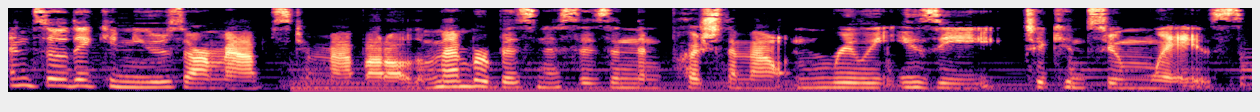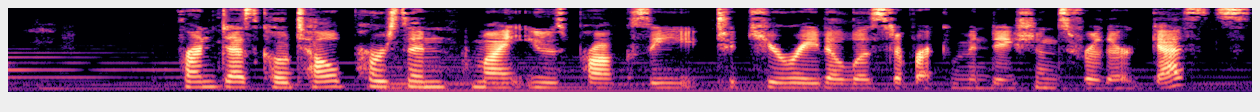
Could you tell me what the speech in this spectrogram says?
And so they can use our maps to map out all the member businesses and then push them out in really easy to consume ways. Front desk hotel person might use Proxi to curate a list of recommendations for their guests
